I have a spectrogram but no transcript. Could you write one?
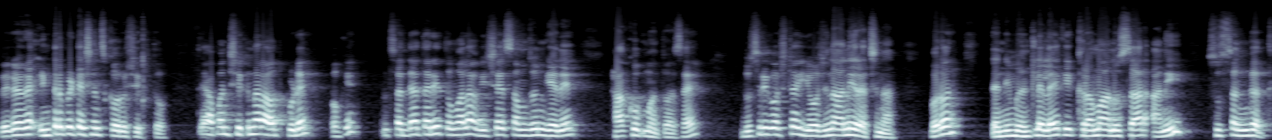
वेगवेगळे इंटरप्रिटेशन्स करू शकतो. ते आपण शिकणार आहोत पुढे ओके सध्या तरी तुम्हाला विषय समजून घेणे हा खूप महत्त्वाचा आहे. दुसरी गोष्ट योजना आणि रचना. बरोबर? त्यांनी म्हटलेलं आहे की क्रमानुसार आणि सुसंगत.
